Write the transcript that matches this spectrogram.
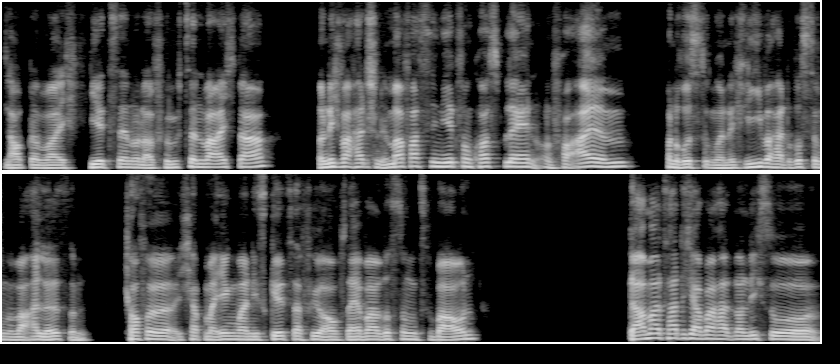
glaube, da war ich 14 oder 15 war ich da. Und ich war halt schon immer fasziniert vom Cosplayen und vor allem von Rüstungen. Ich liebe halt Rüstungen über alles und ich hoffe, ich habe mal irgendwann die Skills dafür, auch selber Rüstungen zu bauen. Damals hatte ich aber halt noch nicht so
